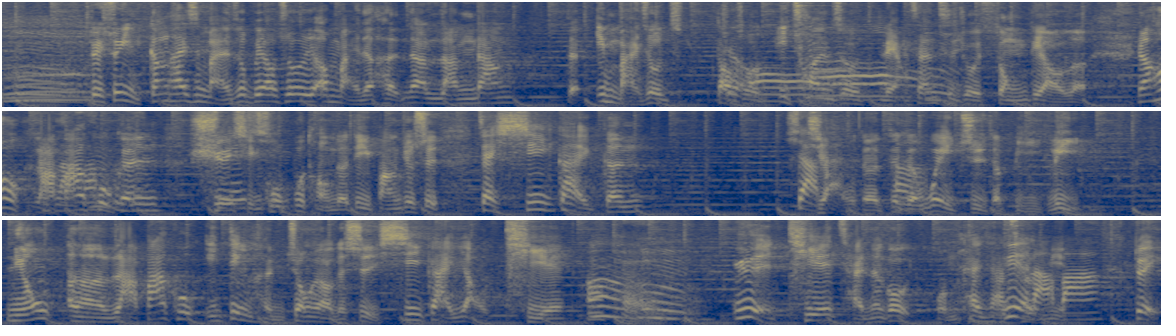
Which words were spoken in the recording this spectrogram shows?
嗯，对，所以你刚开始买的时候，不要说要买的很那啷啷。一买就到时候一穿之后两三次就会松掉了。然后喇叭裤跟靴型裤不同的地方，就是在膝盖跟脚的这个位置的比例。牛呃喇叭裤一定很重要的是膝盖要贴，OK，越贴才能够我们看一下侧面，对。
